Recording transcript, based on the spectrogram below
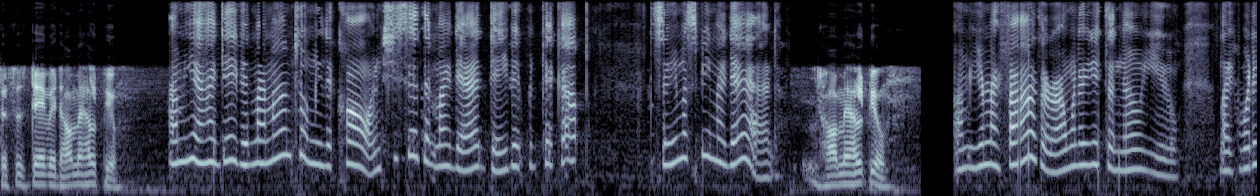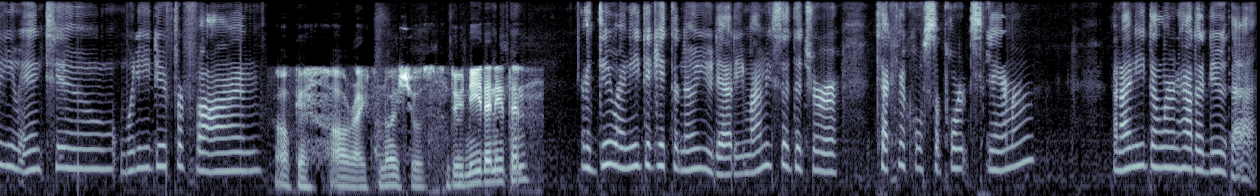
This is David. How may I help you? Um, yeah, hi, David. My mom told call, and she said that my dad, David, would pick up. So you must be my dad. How may I help you? Um, you're my father. I want to get to know you. Like, what are you into? What do you do for fun? Okay, alright, no issues. Do you need anything? I do. I need to get to know you, Daddy. Mommy said that you're a technical support scammer, and I need to learn how to do that.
